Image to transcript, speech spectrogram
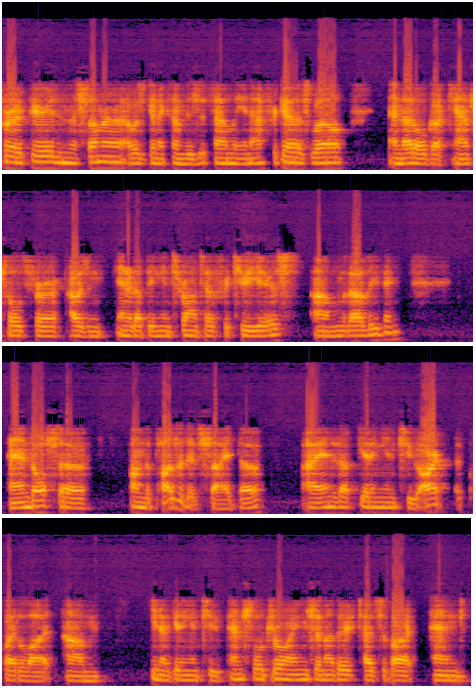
for a period in the summer. I was going to come visit family in Africa as well and that all got canceled for I was in, ended up being in Toronto for two years um, without leaving. And also on the positive side, though, I ended up getting into art quite a lot. Um, you know, getting into pencil drawings and other types of art, and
